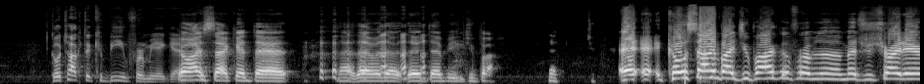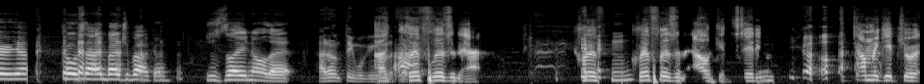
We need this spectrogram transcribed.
go talk to Khabib for me again. No, I second that. that, that, would- that, that, that'd be Chewbacca. Co-signed by Chewbacca from the Metro Detroit area. Co-signed by Chewbacca. Just so you know that. I don't think we're gonna Uh, get the Cliff lives in Al- Cliff. Cliff lives in Ellicott City. I'm gonna get you a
